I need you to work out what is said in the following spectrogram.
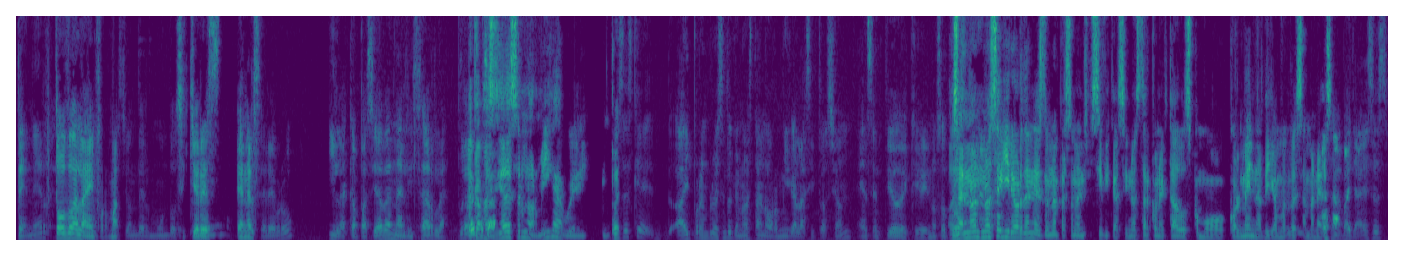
tener toda la información del mundo, si quieres, en el cerebro y la capacidad de analizarla. La capacidad de ser una hormiga, güey. Pues es que ahí, por ejemplo, yo siento que no es tan hormiga la situación, en sentido de que O nosotros... sea, no, no seguir órdenes de una persona en específica, sino estar conectados como colmena, digámoslo de esa manera. O sea, vaya, esa es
